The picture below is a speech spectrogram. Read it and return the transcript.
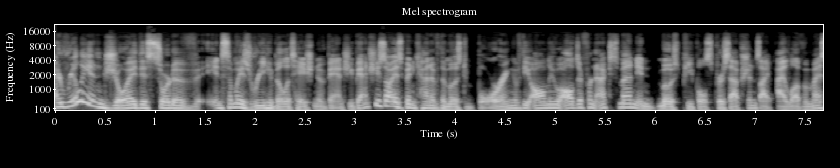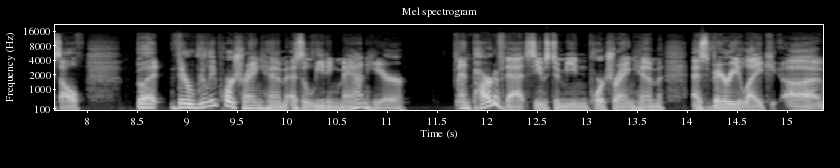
I really enjoy this sort of, in some ways, rehabilitation of Banshee. Banshee's always been kind of the most boring of the all new, all different X Men in most people's perceptions. I, I love him myself, but they're really portraying him as a leading man here. And part of that seems to mean portraying him as very like uh,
